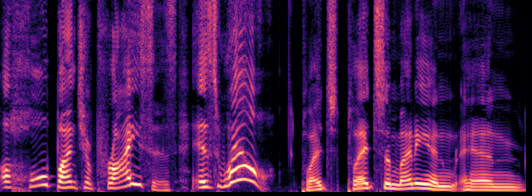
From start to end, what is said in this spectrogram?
a whole bunch of prizes as well. Pledge pledge some money and and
